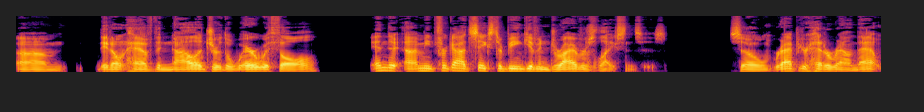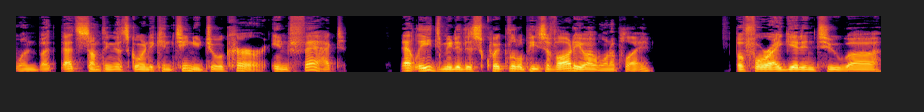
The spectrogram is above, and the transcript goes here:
um, they don't have the knowledge or the wherewithal. And I mean, for God's sakes, they're being given driver's licenses. So wrap your head around that one, but that's something that's going to continue to occur. In fact, that leads me to this quick little piece of audio I want to play before I get into uh,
